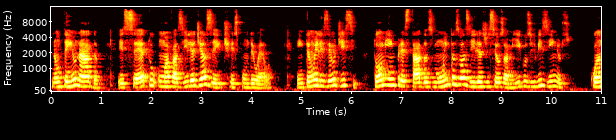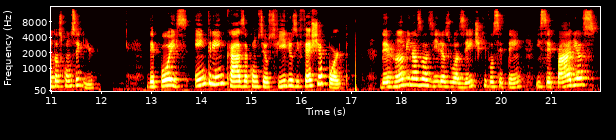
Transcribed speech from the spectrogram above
Não tenho nada, exceto uma vasilha de azeite, respondeu ela. Então Eliseu disse: Tome emprestadas muitas vasilhas de seus amigos e vizinhos, quantas conseguir. Depois, entre em casa com seus filhos e feche a porta. Derrame nas vasilhas o azeite que você tem e separe-as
